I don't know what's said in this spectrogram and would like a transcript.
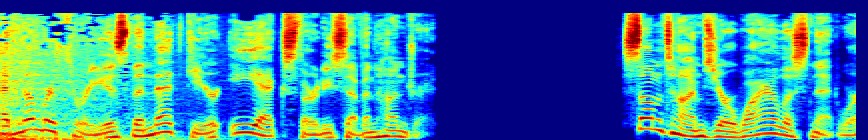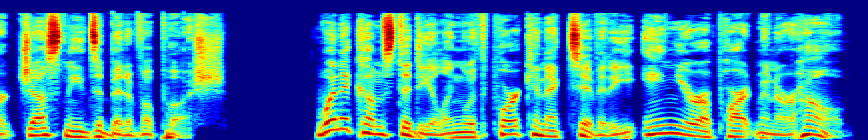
At number 3 is the Netgear EX3700. Sometimes your wireless network just needs a bit of a push. When it comes to dealing with poor connectivity in your apartment or home,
